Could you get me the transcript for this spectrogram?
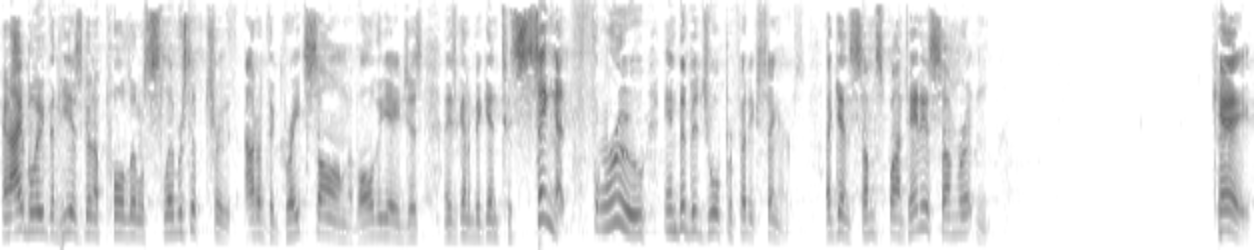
and I believe that He is going to pull little slivers of truth out of the great song of all the ages, and He's going to begin to sing it through individual prophetic singers. Again, some spontaneous, some written. Okay.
